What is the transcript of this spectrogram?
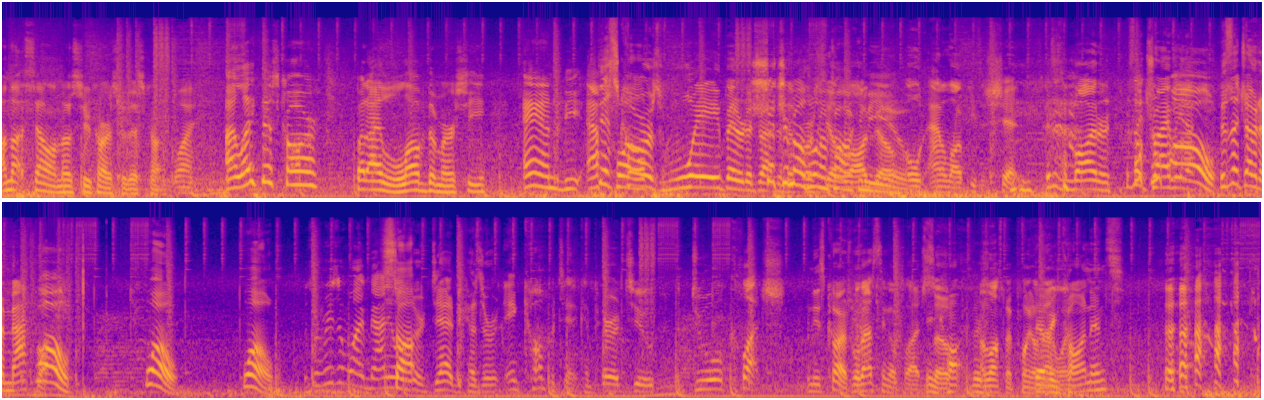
I'm not selling those two cars for this car. Why? I like this car, but I love the Murci and the F12. This car is way better to drive Shut your mouth when I'm talking to you. Old analog piece of shit. This is modern. This is like driving. Whoa. A, this is like driving a Mac. Whoa, whoa, whoa. There's a reason why manuals Stop. are dead because they're incompetent compared to the dual clutch in these cars. Well, that's single clutch, so Incon- I lost my point on that one. incontinence.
